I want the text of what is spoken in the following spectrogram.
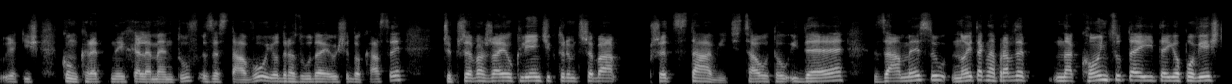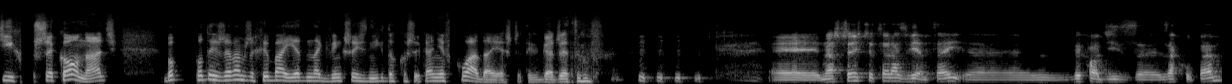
jakichś konkretnych elementów zestawu i od razu udają się do kasy, czy przeważają klienci, którym trzeba przedstawić całą tą ideę, zamysł, no i tak naprawdę na końcu tej, tej opowieści ich przekonać, bo podejrzewam, że chyba jednak większość z nich do koszyka nie wkłada jeszcze tych gadżetów. E, na szczęście coraz więcej e, wychodzi z zakupem,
